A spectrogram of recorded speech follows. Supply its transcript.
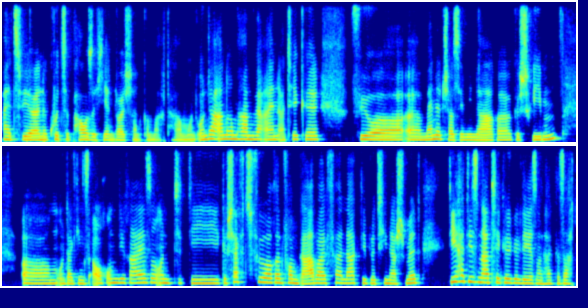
als wir eine kurze Pause hier in Deutschland gemacht haben. Und unter anderem haben wir einen Artikel für äh, Managerseminare geschrieben. Ähm, und da ging es auch um die Reise. Und die Geschäftsführerin vom Gabay Verlag, die Bettina Schmidt, die hat diesen Artikel gelesen und hat gesagt,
